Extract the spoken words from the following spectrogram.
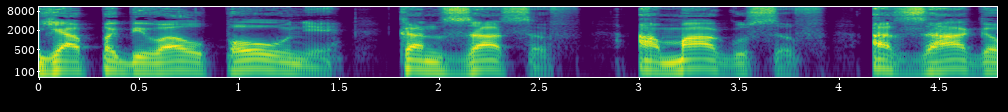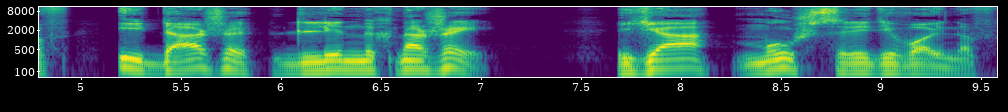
Я побивал Поуни, Канзасов, Амагусов, Азагов и даже длинных ножей. Я муж среди воинов,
